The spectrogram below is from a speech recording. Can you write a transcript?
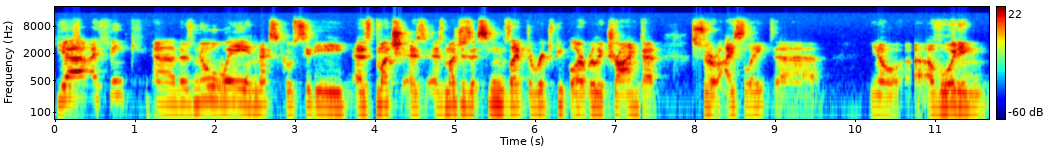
Yeah, I think uh, there's no way in Mexico City, as much as as much as it seems like the rich people are really trying to, to sort of isolate, uh, you know, uh, avoiding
